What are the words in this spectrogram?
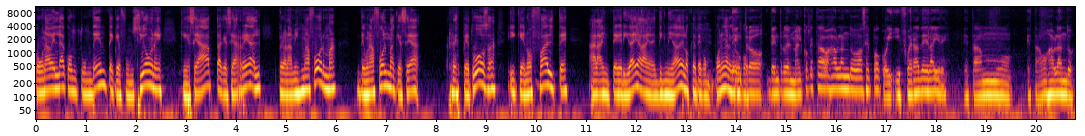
con una verdad contundente, que funcione, que sea apta, que sea real, pero a la misma forma, de una forma que sea respetuosa y que no falte a la integridad y a la dignidad de los que te componen al grupo. Dentro, dentro del marco que estabas hablando hace poco y, y fuera del aire, estábamos, estábamos hablando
